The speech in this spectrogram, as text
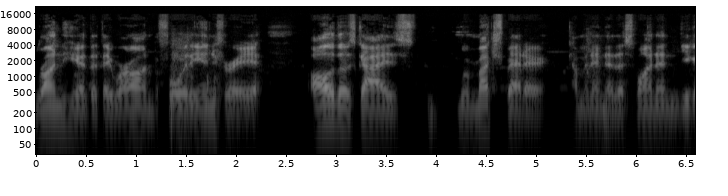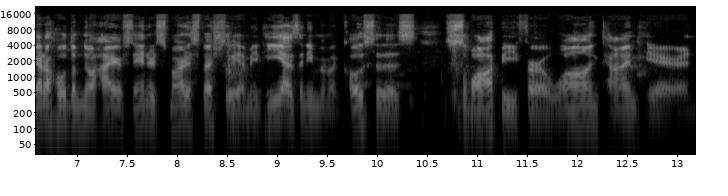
run here that they were on before the injury. All of those guys were much better coming into this one, and you got to hold them to a higher standard. Smart, especially. I mean, he hasn't even been close to this sloppy for a long time here, and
